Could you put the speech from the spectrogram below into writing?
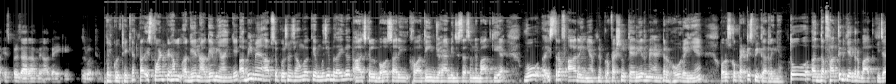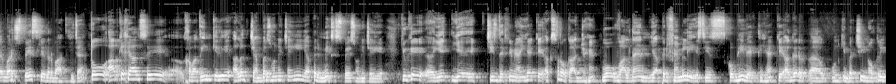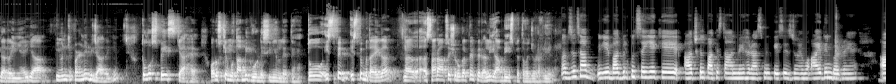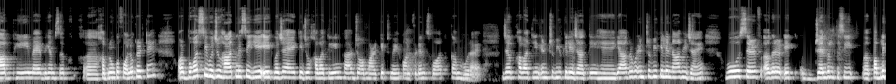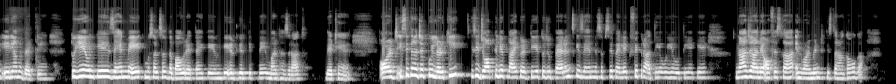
اس پر زیادہ ہمیں آگاہی کی ضرورت ہے۔ بالکل ٹھیک ہے۔ اس پوائنٹ پہ ہم اگین آگے بھی آئیں گے۔ ابھی میں آپ سے پوچھنا چاہوں گا کہ مجھے بتائیے گا، آج کل بہت ساری خواتین جو ہے ابھی جس طرح سے ہم نے بات کی ہے، وہ اس طرف آ رہی ہیں، اپنے پروفیشنل کیریئر میں انٹر ہو رہی ہیں اور اس کو پریکٹس بھی کر رہی ہیں۔ تو دفاتر کی اگر بات کی جائے ورک اسپیس کی اگر بات کی جائے، تو آپ کے خیال سے خواتین کے لیے الگ چیمبرز ہونے چاہیے یا پھر مکس اسپیس ہونی چاہیے؟ کیونکہ یہ یہ ایک چیز دیکھنے میں آئی ہے کہ اکثر اوقات جو ہیں وہ والدین یا پھر فیملی اس چیز کو بھی دیکھتی ہے کہ اگر ان کی بچی نوکری کر رہی ہے یا ایون کہ پڑھنے بھی جا رہی ہے، تو وہ اسپیس کیا ہے اور اس کے مطابق وہ ڈیسیجن لیتے ہیں۔ تو اس پہ اس پہ بتائیے گا سارا آپ سے شروع کرتے ہیں، پھر علی آپ بھی اس پہ توجہ ڈالیے۔ افضل صاحب، یہ بات بالکل صحیح ہے کہ آج کل پاکستان میں ہراسمنٹ کیسز جو ہیں وہ آئے دن بڑھ رہے ہیں۔ آپ بھی، میں بھی ہم سب خبروں کو فالو کرتے ہیں۔ اور بہت سی وجوہات میں سے یہ ایک وجہ ہے کہ جو خواتین کا جاب مارکیٹ میں کانفیڈنس بہت کم ہو رہا ہے۔ جب خواتین انٹرویو کے لیے جاتی ہیں یا اگر وہ انٹرویو کے لیے نہ بھی جائیں، وہ صرف اگر ایک جنرل کسی پبلک ایریا میں بیٹھتے ہیں، تو یہ ان کے ذہن میں ایک مسلسل دباؤ رہتا ہے کہ ان کے ارد گرد کتنے مرد حضرات بیٹھے ہیں۔ اور اسی طرح جب کوئی لڑکی کسی جاب کے لیے اپلائی کرتی ہے تو جو پیرنٹس کے ذہن میں سب سے پہلے ایک فکر آتی ہے، وہ یہ ہوتی ہے کہ نہ جانے آفس کا انوائرمنٹ کس طرح کا ہوگا۔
